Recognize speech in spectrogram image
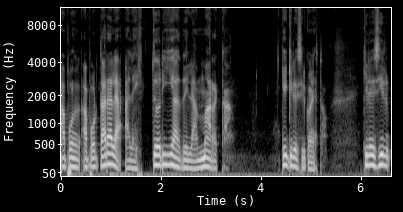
aportar a la historia de la marca. ¿Qué quiero decir con esto? Quiero decir,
